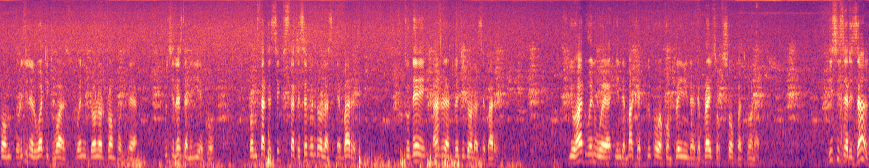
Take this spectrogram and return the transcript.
from originally what it was when Donald Trump was there, which is less than a year ago, from 36 $37 a barrel to today $120 a barrel. You heard when we were in the market, people were complaining that the price of soap has gone up. This is a result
